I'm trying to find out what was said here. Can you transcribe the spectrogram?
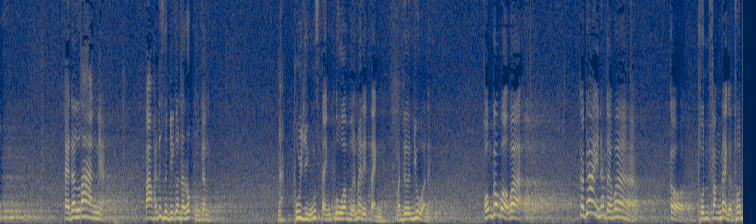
ก แต่ด้านล่างเนี่ยตามฮะดิษนบีก็นรกเหมือนกันนะผู้หญิงแต่งตัวเหมือนไม่ได้แต่งมาเดินยั่วเนี่ย ผมก็บอกว่าก็ได้นะแต่ว่าก็ทนฟังได้ก็ทน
